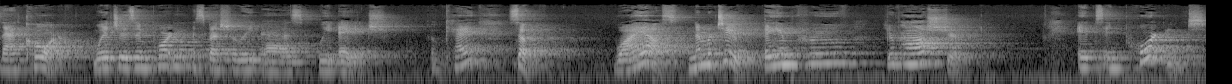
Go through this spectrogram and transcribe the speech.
that core, which is important especially as we age. Okay, so why else? Number two, they improve your posture. It's important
